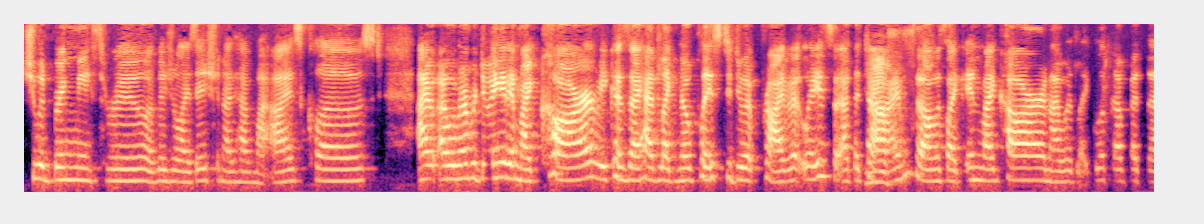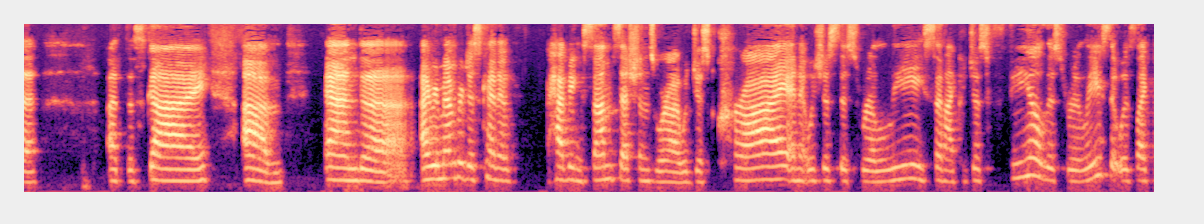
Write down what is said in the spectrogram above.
she would bring me through a visualization. I'd have my eyes closed. I, I, remember doing it in my car because i had like no place to do it privately so at the time. Yes. so i was like in my car and i would like look up at the at the sky. Um, and uh, i remember just kind of having some sessions where i would just cry and it was just this release and i could just feel this release it was like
